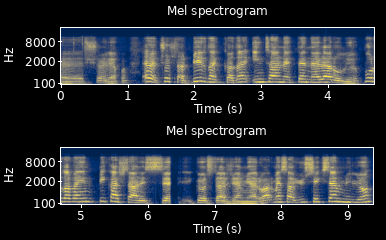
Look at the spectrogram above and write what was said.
Ee, şöyle yapalım. Evet çocuklar bir dakikada internette neler oluyor? Burada benim birkaç tane size göstereceğim yer var. Mesela 180 milyon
